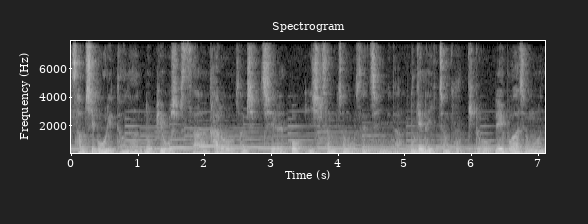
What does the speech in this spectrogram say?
35리터는 높이 54, 가로 37, 폭 23.5cm입니다. 무게는 2.9kg, 내부 하중은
